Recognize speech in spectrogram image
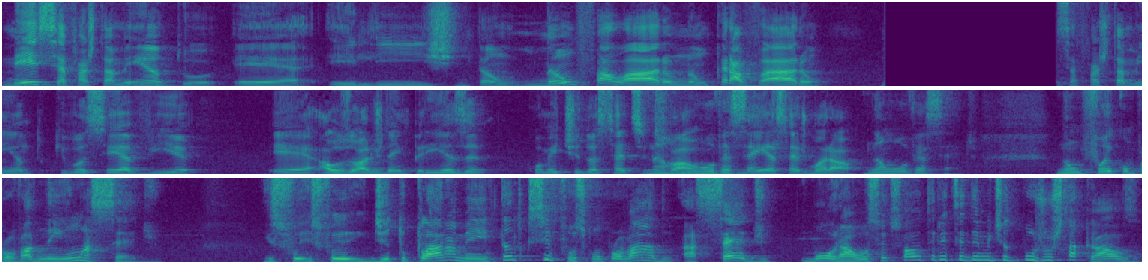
Nesse afastamento, é, eles então não falaram, não cravaram esse afastamento que você havia, é, aos olhos da empresa, cometido assédio Não, sexual. não houve assédio. Nem assédio moral. Não houve assédio. Não foi comprovado nenhum assédio. Isso foi, isso foi dito claramente. Tanto que, se fosse comprovado assédio moral ou sexual, eu teria que ser demitido por justa causa.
